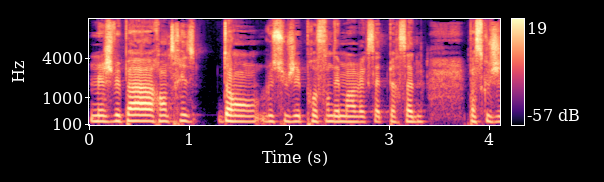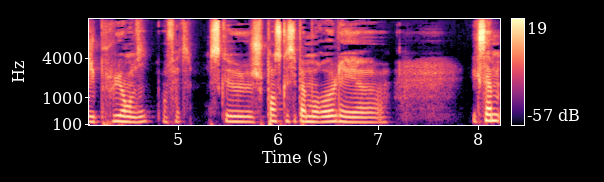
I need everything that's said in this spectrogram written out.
mais je vais pas rentrer dans le sujet profondément avec cette personne parce que j'ai plus envie, en fait, parce que je pense que c'est pas mon rôle et, euh, et que ça, me-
